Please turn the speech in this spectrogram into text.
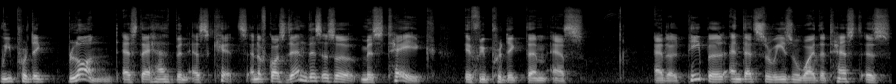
we predict blonde as they have been as kids. And of course, then this is a mistake if we predict them as adult people, and that's the reason why the test is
